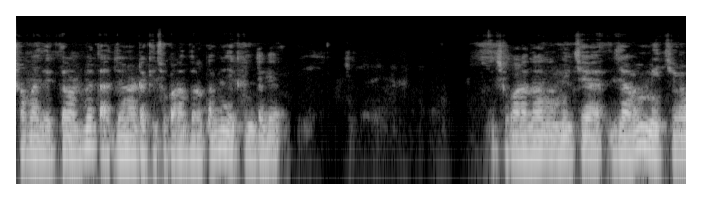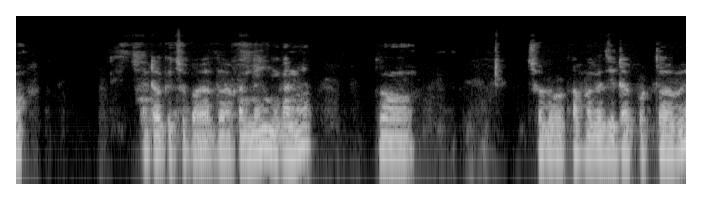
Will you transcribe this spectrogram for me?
সবাই দেখতে পারবে। তার জন্য এটা কিছু করার দরকার নেই। এখান থেকে কিছু করার দরকার নিচে যাবে, নিচেও এটাও কিছু করার দরকার নেই এখানে। তো ছোট আপনাকে যেটা করতে হবে,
